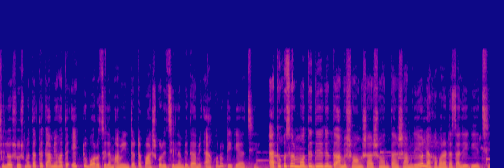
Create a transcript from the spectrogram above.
ছিল, সুস্মিতার থেকে আমি হয়তো একটু বড় ছিলাম, আমি ইন্টারটা পাশ করেছিলাম, বিদায় আমি এখনও টিকে আছি। এত কিছুর মধ্যে দিয়ে কিন্তু আমি সংসার, সন্তান সামলিয়েও লেখাপড়াটা চালিয়ে গিয়েছি।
